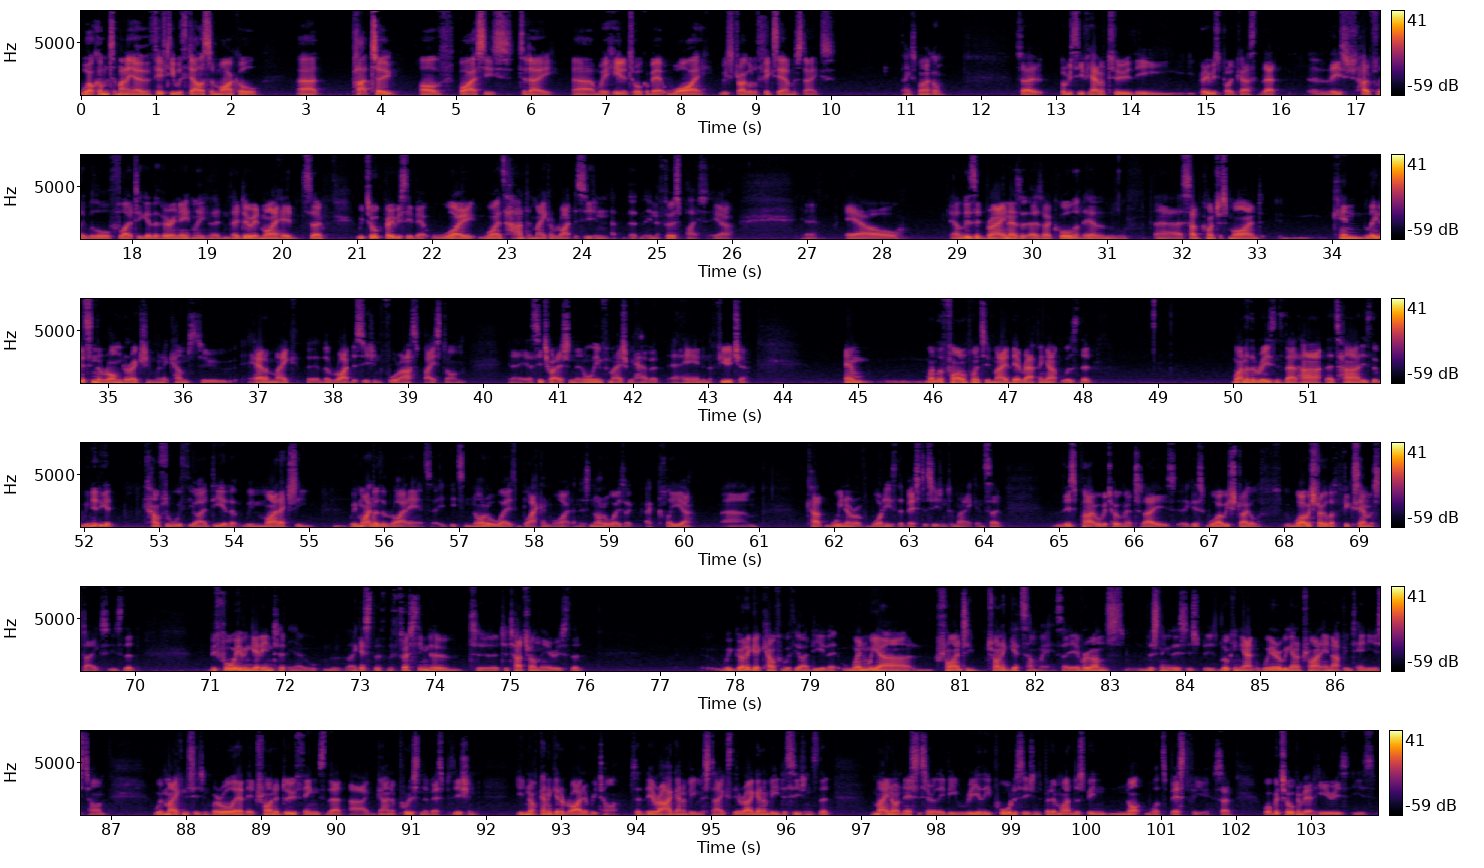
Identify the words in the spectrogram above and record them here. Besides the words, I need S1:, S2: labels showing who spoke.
S1: Welcome to Money Over 50 with Dallas and Michael. Uh, part two of biases today. Um, we're here to talk about why we struggle to fix our mistakes.
S2: Thanks, Michael. So, obviously, if you haven't to the previous podcast, that uh, these hopefully will all flow together very neatly. They, they do in my head. So, we talked previously about why why it's hard to make a right decision at, at, in the first place. Our, you know, our our lizard brain, as as I call it, our uh, subconscious mind, can lead us in the wrong direction when it comes to how to make the, the right decision for us based on you know, our situation and all the information we have at, at hand in the future. And one of the final points we made there, wrapping up, was that one of the reasons that hard that's hard is that we need to get comfortable with the idea that we might actually we might know the right answer. It, it's not always black and white, and there's not always a, a clear um, cut winner of what is the best decision to make. And so, this part we're talking about today is, I guess, why we struggle why we struggle to fix our mistakes is that before we even get into, you know, I guess the, the first thing to, to to touch on there is that we've got to get comfortable with the idea that when we are trying to trying to get somewhere, so everyone's listening to this is, is looking at where are we going to try and end up in ten years' time. We're making decisions. We're all out there trying to do things that are going to put us in the best position. You're not going to get it right every time. So there are going to be mistakes. There are going to be decisions that may not necessarily be really poor decisions, but it might just be not what's best for you. So what we're talking about here is is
